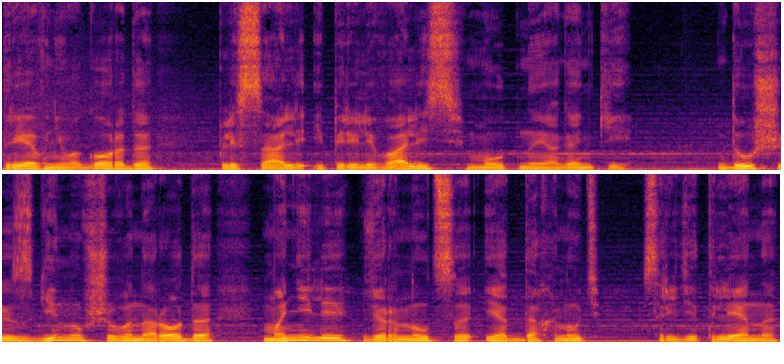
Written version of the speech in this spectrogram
древнего города плясали и переливались мутные огоньки. Души сгинувшего народа манили вернуться и отдохнуть среди тлена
